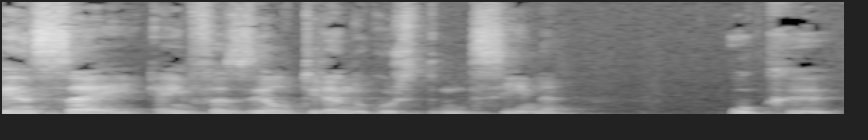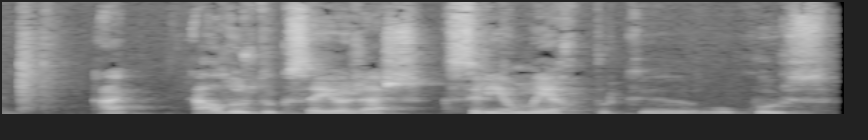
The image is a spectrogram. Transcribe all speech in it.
pensei em fazê-lo tirando o curso de medicina o que, à, à luz do que sei hoje, acho que seria um erro, porque o curso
